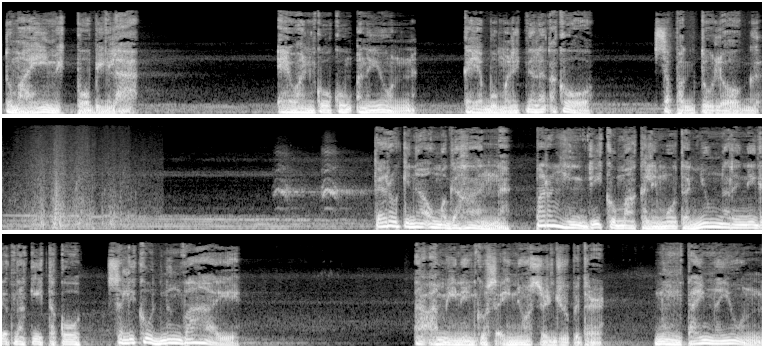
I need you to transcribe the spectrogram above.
Tumahimik po bigla. Ewan ko kung ano yun, kaya bumalik na lang ako sa pagtulog. Pero kinaumagahan, parang hindi ko makalimutan yung narinig at nakita ko sa likod ng bahay. Aaminin ko sa inyo, Sir Jupiter, Nung time na yun,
